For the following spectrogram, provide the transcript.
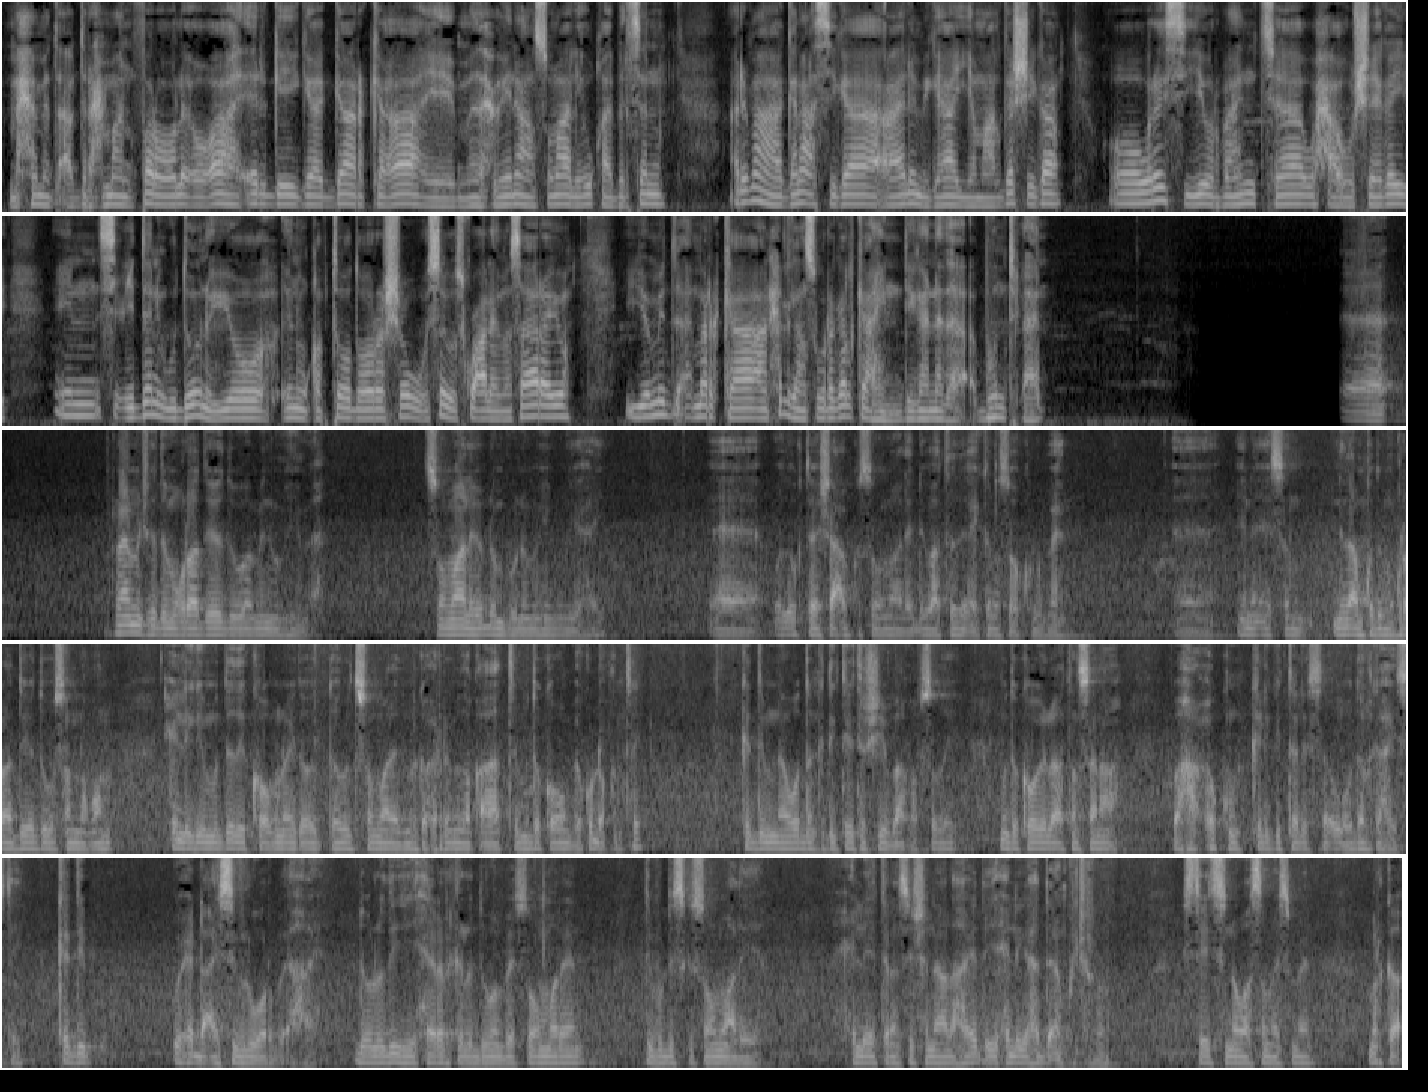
maxamed cabdiraxmaan faroole oo ah ergeyga gaarka ah ee madaxweynaha soomaaliya u qaabilsan arrimaha ganacsiga caalamiga iyo maalgashiga. Oo wareysiiyey warbaahinta waxa uu sheegay in siciidani uu doonayo inuu qabto doorasho uu isagu isku caleemo saarayo. Iyo mid markaa aan xilligan suuragal ka ahayn deegaanada puntland. Barnaamijka dimuqraadiyaddu waa mid muhiim ah. Soomaaliya dhan buuna muhiim u yahay waad ogtahay shacabka soomaaliya dhibaatadii ay kala soo kulmeen. In aysan nidaamka dimuqraadiyaddu uusan noqon xilligii muddadii koobnayd oo dowladda soomaaliyeed marka xornimada qaadatay muddo kooban bay ku dhaqantay. Kadibna wadanka dictatorship baa qabsaday. Muddo koob iyo labaatan sana ah waxaa xukunka keligitalisa uu dalka haystay. Kadib wixii dhacay civil war bay ahaay dowladihii xeerar kala duwan bay soo mareen. Dibudhiska soomaaliya xilli transitional ahayd iyo xilliga hadda aan ku jirno statesna waa samaysmeen marka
